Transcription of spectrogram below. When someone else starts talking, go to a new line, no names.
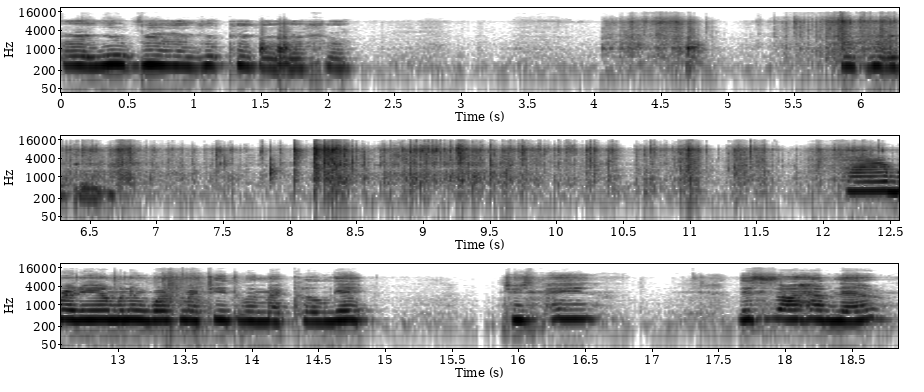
Hi everybody, I'm gonna wash my teeth with my Colgate toothpaste. This is all I have left.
